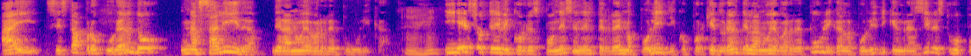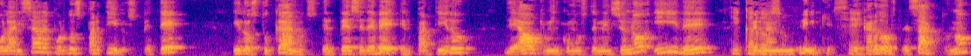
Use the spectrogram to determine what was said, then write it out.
ahí se está procurando una salida de la nueva república. Y eso tiene correspondencia en el terreno político, porque durante la nueva república la política en Brasil estuvo polarizada por dos partidos, PT y los tucanos, el PSDB, el partido de Alckmin, como usted mencionó, y de Fernando Enrique, de Cardoso, exacto, ¿no?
